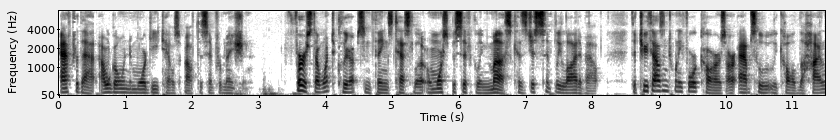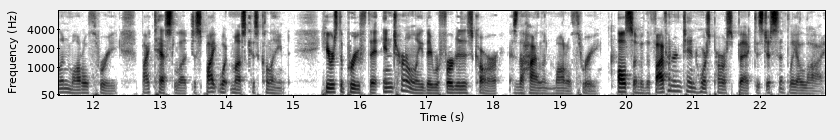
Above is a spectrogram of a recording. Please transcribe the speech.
After that, I will go into more details about this information. First, I want to clear up some things Tesla, or more specifically Musk, has just simply lied about. The 2024 cars are absolutely called the Highland Model 3 by Tesla, despite what Musk has claimed. Here's the proof that internally they refer to this car as the Highland Model 3. Also, the 510 horsepower spec is just simply a lie.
